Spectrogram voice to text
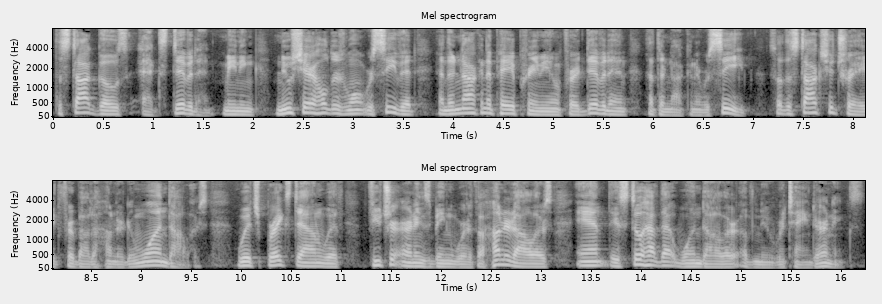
the stock goes ex dividend, meaning new shareholders won't receive it and they're not going to pay a premium for a dividend that they're not going to receive so the stock should trade for about $101, which breaks down with future earnings being worth $100, and they still have that $1 of new retained earnings.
